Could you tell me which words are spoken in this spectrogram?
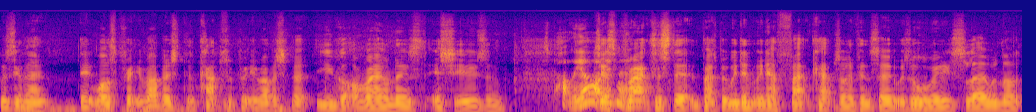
was, you know, it was pretty rubbish. The caps were pretty rubbish, but you got around those issues and it's part of the art just isn't it practiced it. In fact, but we didn't really have fat caps or anything, so it was all really slow and like.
